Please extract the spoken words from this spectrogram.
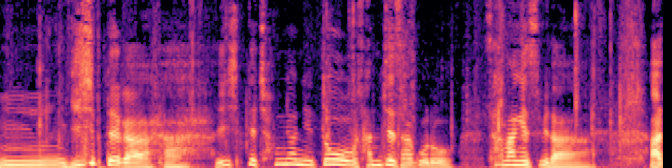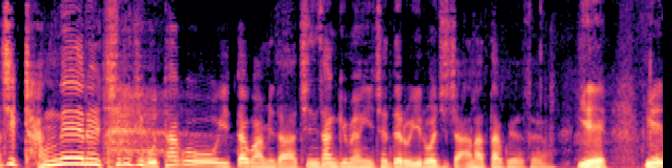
음, 20대가, 아, 20대 청년이 또 산재 사고로 사망했습니다. 아직 장례를 치르지 못하고 있다고 합니다. 진상 규명이 제대로 이루어지지 않았다고 해서요. 예. 이게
